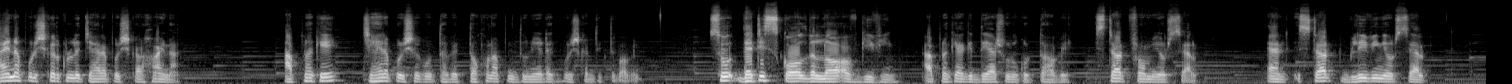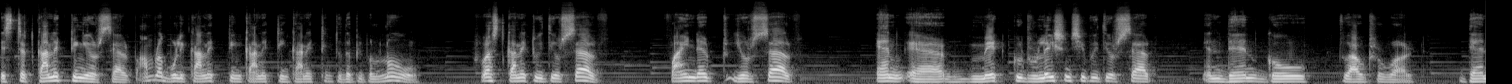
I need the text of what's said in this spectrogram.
আয়না পরিষ্কার করলে চেহারা পরিষ্কার হয় না। আপনাকে চেহারা পরিষ্কার করতে হবে তখন আপনি দুনিয়াটাকে পরিষ্কার দেখতে পাবেন। So that is call the law of giving আপনাকে আগে দেয়া শুরু করতে হবে। Start from yourself and start believing yourself start connecting yourself আমরা বলি connecting connecting connecting to the people no first connect with yourself find out yourself and uh, make relationship relationship with yourself and then go to outer world then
